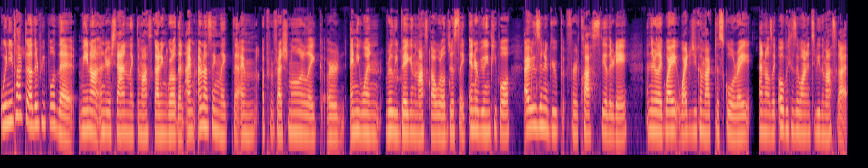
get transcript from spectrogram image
when you talk to other people that may not understand like the mascotting world, and I'm I'm not saying like that I'm a professional or like or anyone really big in the mascot world, just like interviewing people. I was in a group for class the other day and they're like, why, why did you come back to school? Right. And I was like, oh, because I wanted to be the mascot.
